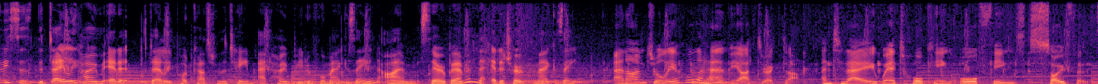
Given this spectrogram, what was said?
This is the Daily Home Edit, the daily podcast from the team at Home Beautiful magazine. I'm Sarah Berman, the editor of the magazine. And I'm Julia Houlihan, the art director. And today we're talking all things sofas.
